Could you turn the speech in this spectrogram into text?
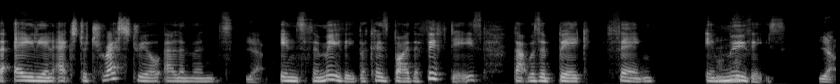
the alien extraterrestrial element Yeah. into the movie because by the 50s that was a big thing in Mhm. movies Yeah.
